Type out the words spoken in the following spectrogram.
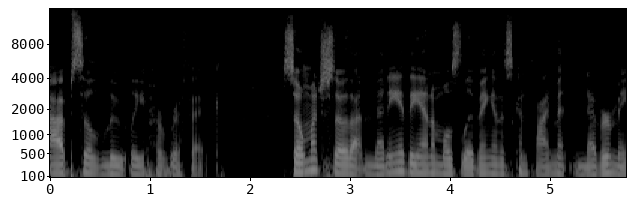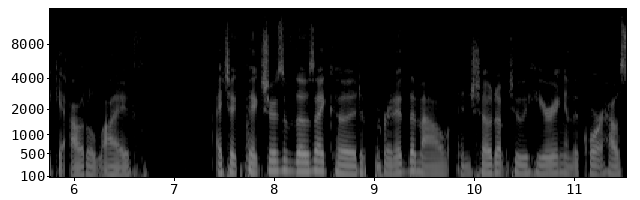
absolutely horrific. So much so that many of the animals living in this confinement never make it out alive. I took pictures of those I could, printed them out, and showed up to a hearing in the courthouse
